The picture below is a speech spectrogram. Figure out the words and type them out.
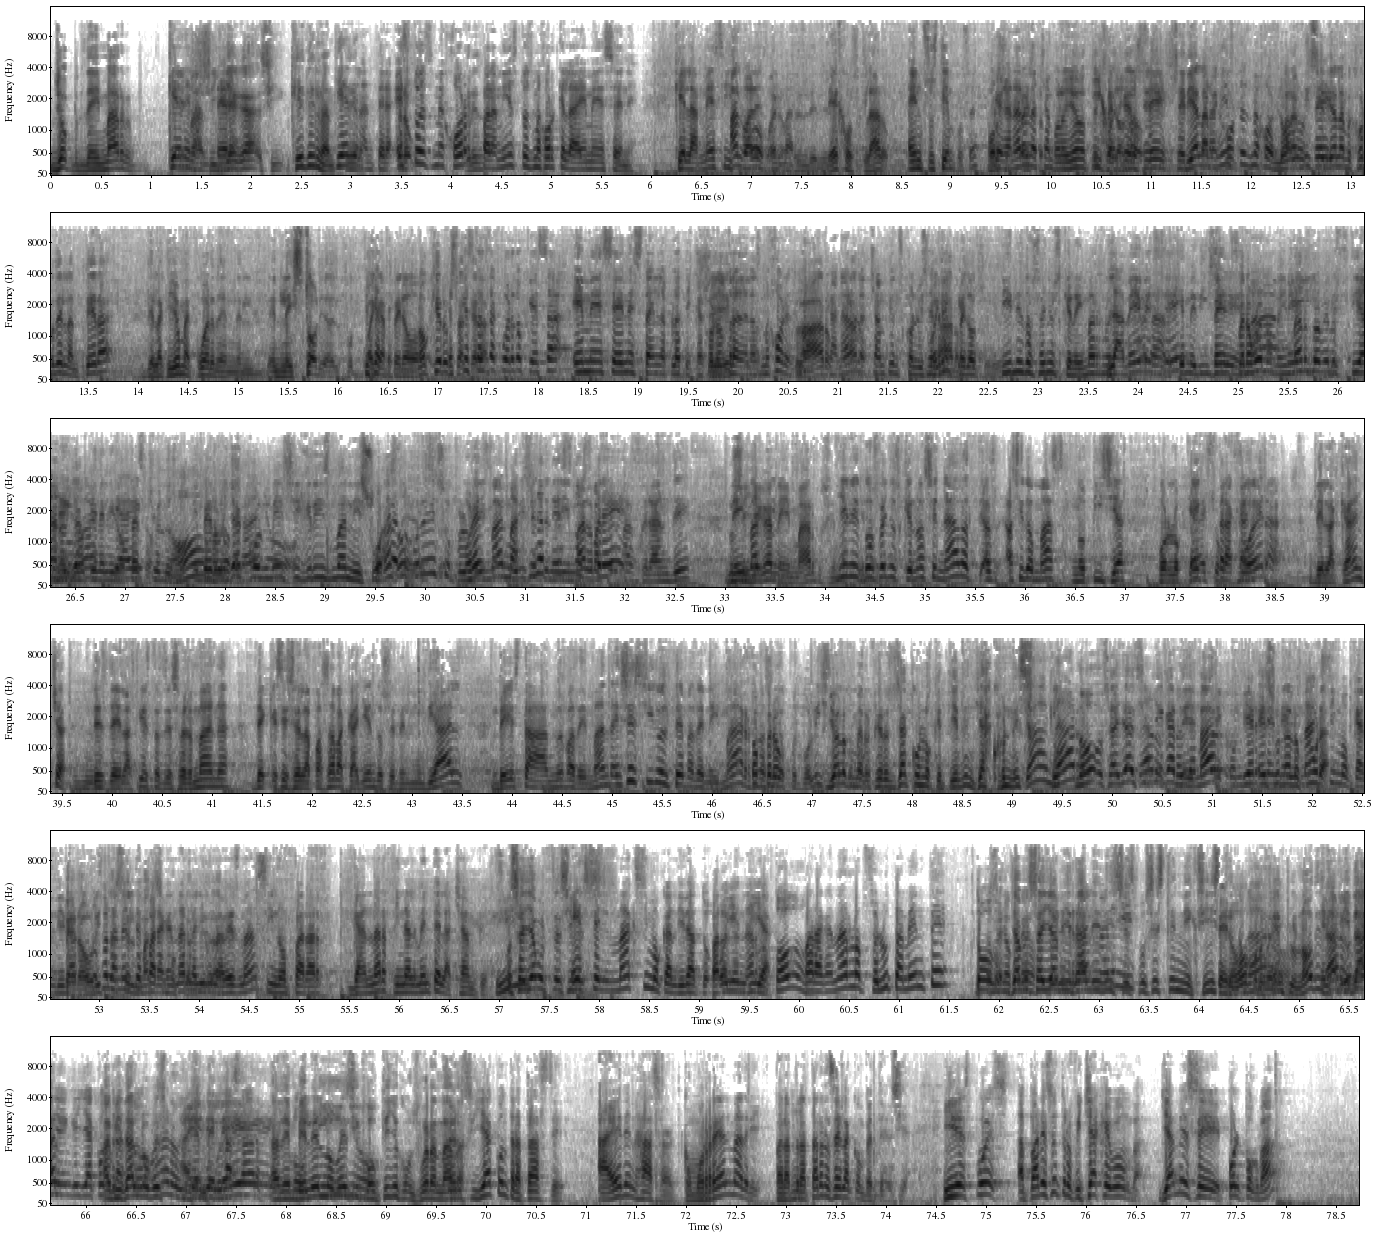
Yo, Neymar. ¿Qué Neymar, Si delantera? llega, si, ¿Qué delantera? ¿Qué delantera? Pero- esto es mejor, para mí esto es mejor que la MSN, que la Messi Ah, no, Suárez bueno, de lejos, claro. En sus tiempos, ¿eh? Por que ganaron la. Champions. Bueno, yo no te Híjole, no sé. Sería la Para mí mejor. esto es mejor. Para No lo mí sé. sería la mejor delantera de la que yo me acuerde en, el- en la historia del fútbol. Oiga, pero no quiero Es que exagerar. estás de acuerdo que esa MSN está en la plática con Sí. otra de las mejores. ¿no? Claro, Ganaron claro. la Champions con Luis Enrique. pero tiene dos años que Neymar no La es nada. BBC, ¿Qué me dice? Benzema, Pero bueno, Neymar todavía no- Cristiano, pero ya no tiene ni ¿Qué dos ha pesos. hecho en los No, Pero ya años? con Messi, Griezmann y Suárez. No, por eso, pero Por eso, Neymar, dices que imagínate Neymar va a ser más grande. Pues si llega Neymar, pues tiene imagínate. dos años que no hace nada. Ha, ha sido más noticia por lo que ha hecho cancha. fuera de la cancha, desde las fiestas de su hermana, de que si se la pasaba cayéndose en el mundial, de esta nueva demanda. Ese ha sido el tema de Neymar, no, No, pero futbolista. yo a lo que me refiero es ya con lo que tienen, ya con eso. Ya, claro. No, o sea, ya Claro, si llega Neymar, se es una locura. máximo candidato, Pero ahorita no es el solamente para ganar la liga una candidato. vez más, sino para ganar finalmente la Champions. O sea, ya volteas y es ves- el máximo candidato Para hoy en día todo. para ganarlo absolutamente todo. Ya ves allá a Vidal y dices, pues este ni existe, Pero, ¿no? claro. Por ejemplo, ¿no? Claro, a Vidal, a Vidal lo ves claro, si- Dembélé, a Dembélé lo ves y Coutinho. Como si fuera nada. Pero si ya contrataste a Eden Hazard como Real Madrid para tratar de hacer la competencia y después aparece otro fichaje bomba, llámese Paul Pogba,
